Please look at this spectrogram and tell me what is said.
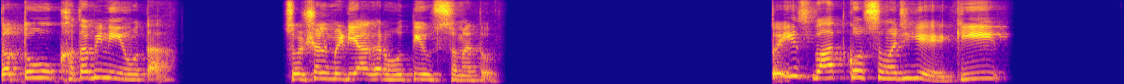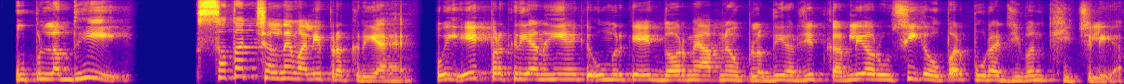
तब तो वो खत्म ही नहीं होता। सोशल मीडिया अगर होती उस समय तो। तो इस बात को समझिए कि उपलब्धि सतत चलने वाली प्रक्रिया है। कोई एक प्रक्रिया नहीं है कि उम्र के एक दौर में आपने उपलब्धि अर्जित कर ली और उसी के ऊपर पूरा जीवन खींच लिया।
